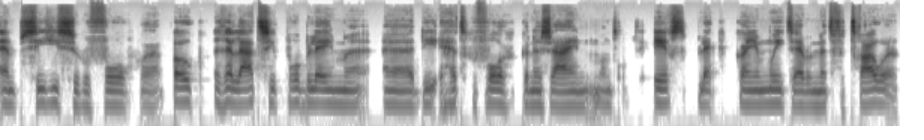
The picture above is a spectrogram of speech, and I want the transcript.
en psychische gevolgen ook relatieproblemen uh, die het gevolg kunnen zijn. Want op de eerste plek kan je moeite hebben met vertrouwen.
